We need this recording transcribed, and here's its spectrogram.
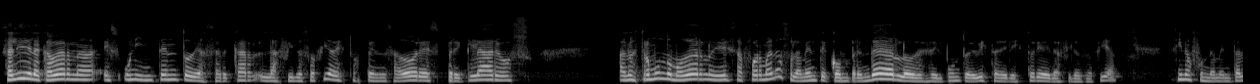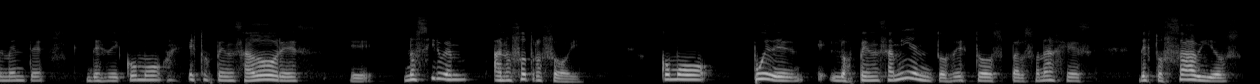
Salí de la Caverna es un intento de acercar la filosofía de estos pensadores preclaros a nuestro mundo moderno y de esa forma no solamente comprenderlo desde el punto de vista de la historia de la filosofía, sino fundamentalmente desde cómo estos pensadores eh, nos sirven a nosotros hoy, cómo pueden eh, los pensamientos de estos personajes, de estos sabios,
